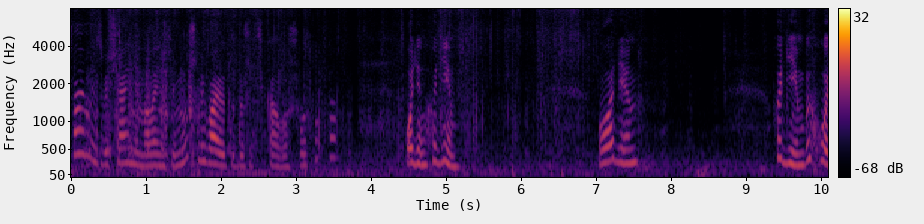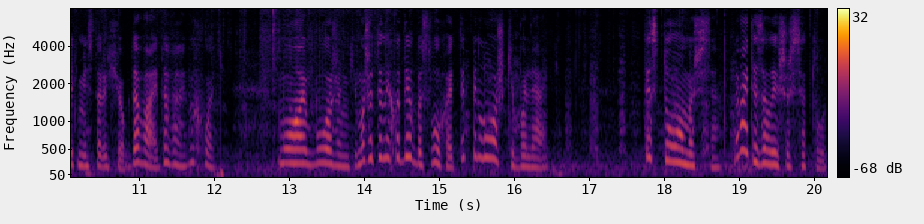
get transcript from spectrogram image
Самі звичайні маленькі мушлі. Ваю тут дуже цікаво, що тут. Одін, ходім. Одін. Ходім, виходь, мій старичок. Давай, давай, виходь. Ой, боженьки, може ти не ходив би, слухай, ти підложки болять. Ти стомишся. Давай ти залишишся тут.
